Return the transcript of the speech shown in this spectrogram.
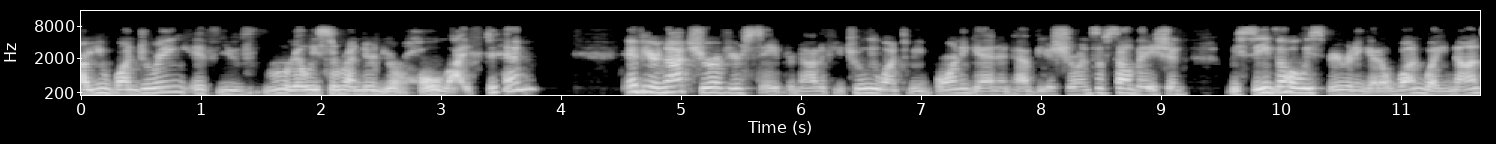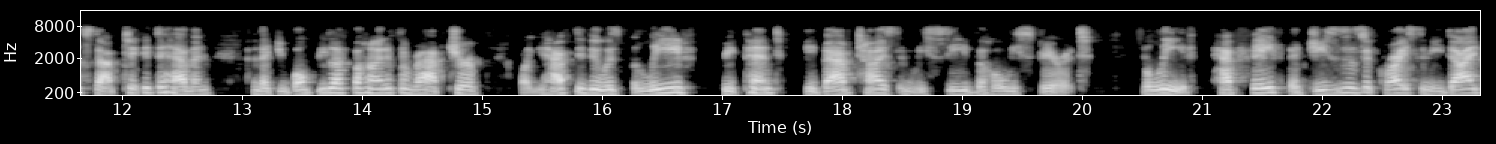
Are you wondering if you've really surrendered your whole life to Him? If you're not sure if you're saved or not, if you truly want to be born again and have the assurance of salvation, receive the Holy Spirit and get a one way, non-stop ticket to heaven, and that you won't be left behind at the rapture, what you have to do is believe, repent, be baptized, and receive the Holy Spirit. Believe, have faith that Jesus is a Christ and He died,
